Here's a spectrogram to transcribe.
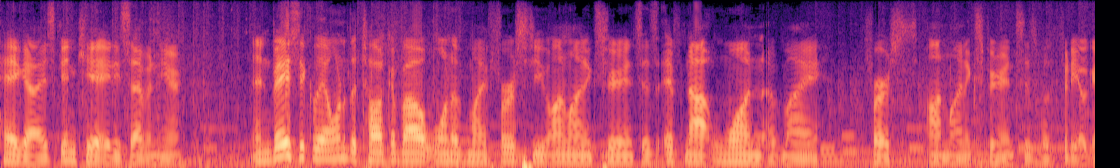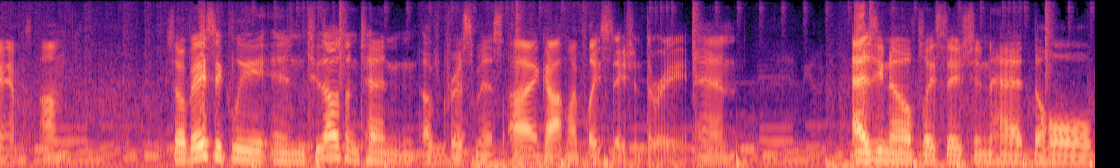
Hey guys, Genkia87 here. And basically I wanted to talk about one of my first few online experiences, if not one of my first online experiences with video games. Um, so basically in 2010 of Christmas I got my PlayStation 3 and as you know PlayStation had the whole,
